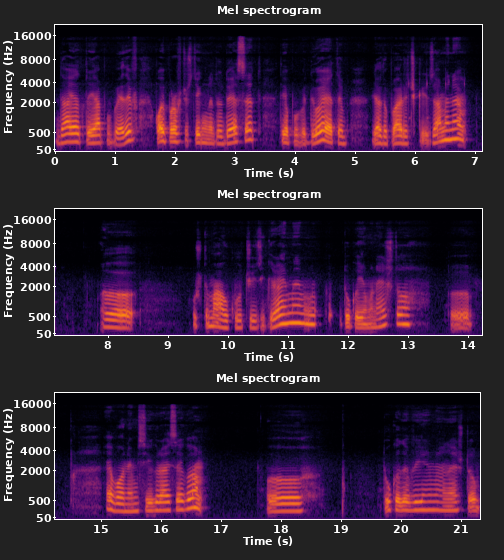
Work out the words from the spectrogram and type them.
Да, ето ја победив. Кој прв ќе стигне до 10, тие победува. Ете, лјадо парички за мене. Uh, уште малку ќе изиграеме. Тука има нешто. Uh, ево, не ми си играј сега. Uh, тука да видиме нешто.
